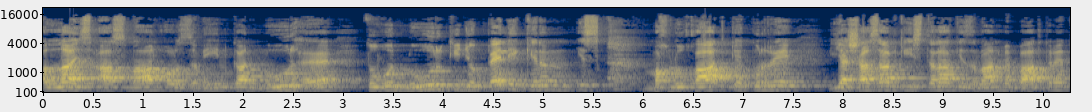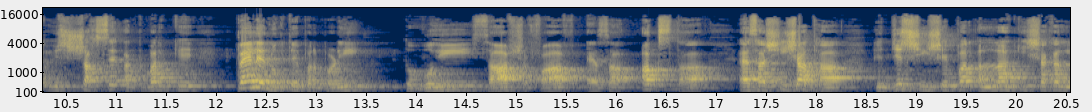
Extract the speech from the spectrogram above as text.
اللہ اس آسمان اور زمین کا نور ہے، تو وہ نور کی جو پہلی کرن اس مخلوقات کے کرے یا شاہ صاحب کی اصطلاح کی زبان میں بات کریں تو اس شخص اکبر کے پہلے نقطے پر پڑی تو وہی صاف شفاف ایسا عکس تھا، ایسا شیشہ تھا کہ جس شیشے پر اللہ کی شکل،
